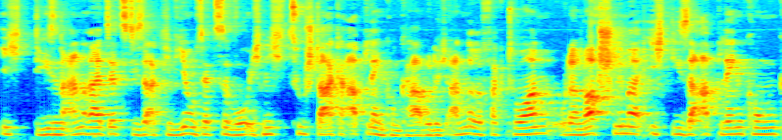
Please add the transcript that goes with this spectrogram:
ich diesen Anreiz setze, diese Aktivierung setze, wo ich nicht zu starke Ablenkung habe durch andere Faktoren oder noch schlimmer, ich diese Ablenkung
